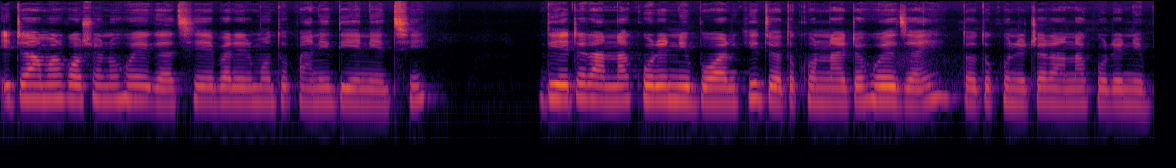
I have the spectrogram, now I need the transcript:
এটা আমার কষানো হয়ে গেছে, এবার এর মধ্যে পানি দিয়ে নিয়েছি। দিয়ে এটা রান্না করে নিব আর কি, যতক্ষণ না এটা হয়ে যায়, ততক্ষণ এটা রান্না করে নিব।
